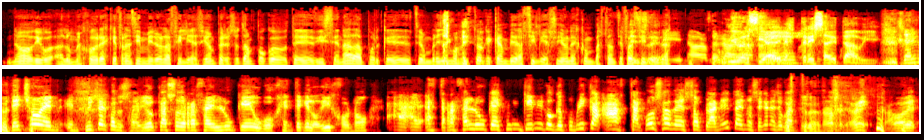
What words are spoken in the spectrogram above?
No, digo, a lo mejor es que Francis miró la afiliación, pero eso tampoco te dice nada, porque este hombre ya hemos visto que cambia de afiliaciones con bastante Sí, sí. facilidad. Sí, no, La pero no, Universidad no, de no. la Estrella de Tavi. De hecho, en, en Twitter, cuando salió el caso de Rafael Luque, hubo gente que lo dijo, ¿no? Ah, Hasta Rafael Luque es un químico que publica hasta cosas de exoplaneta y no sé qué, no sé cuánto. Ostras. No, no, perdone, vamos a ver.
